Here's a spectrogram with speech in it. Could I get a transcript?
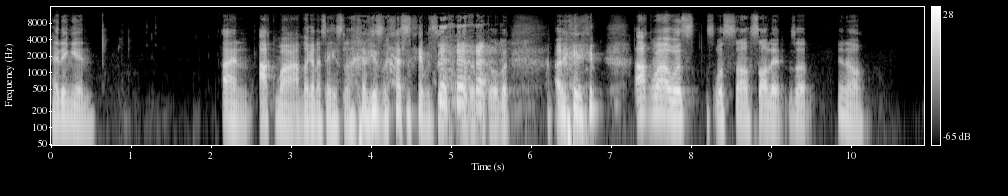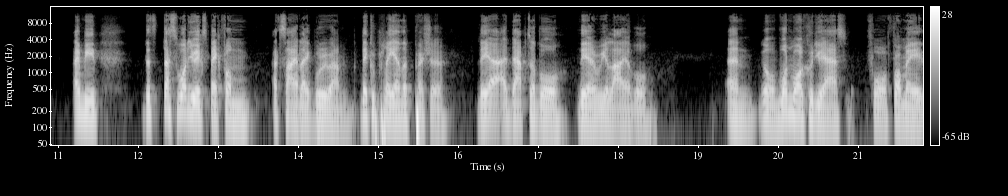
heading in. And Akmar, I'm not gonna say his last, his last name is so, difficult, but I mean, Akmar was was so solid. So you know, I mean, that's that's what you expect from a side like Buriram. They could play under pressure. They are adaptable. They are reliable. And you know, what more could you ask for from a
